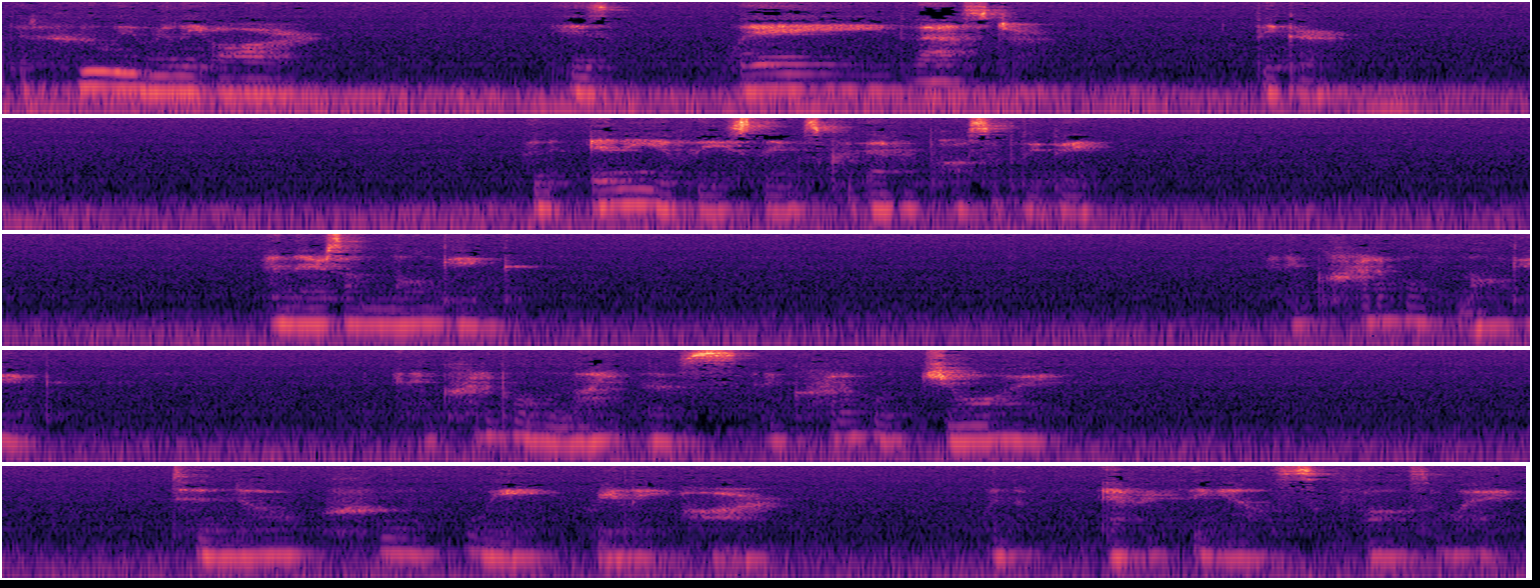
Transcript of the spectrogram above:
that who we really are is way vaster, bigger than any of these things could ever possibly be. And there's a longing, an incredible longing an incredible lightness, an incredible joy to know who we really are when everything else falls away.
